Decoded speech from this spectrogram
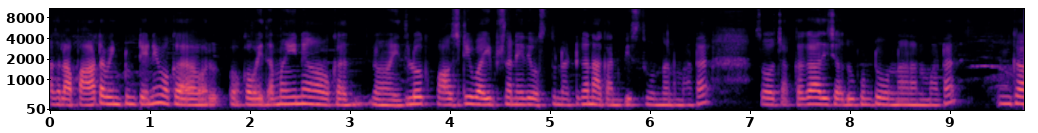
అసలు ఆ పాట వింటుంటేనే ఒక ఒక విధమైన ఒక ఇదిలోకి పాజిటివ్ వైబ్స్ అనేది వస్తున్నట్టుగా నాకు అనిపిస్తూ ఉందన్నమాట. సో చక్కగా అది చదువుకుంటూ ఉన్నానన్నమాట. ఇంకా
